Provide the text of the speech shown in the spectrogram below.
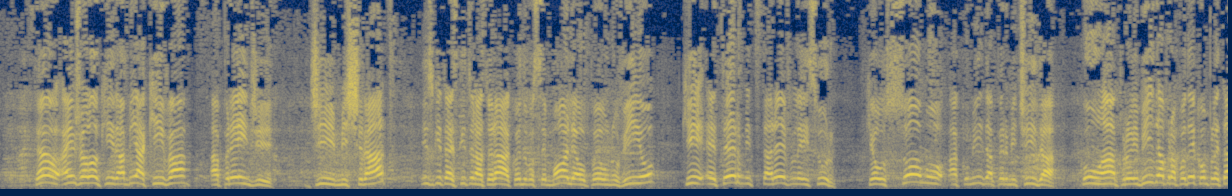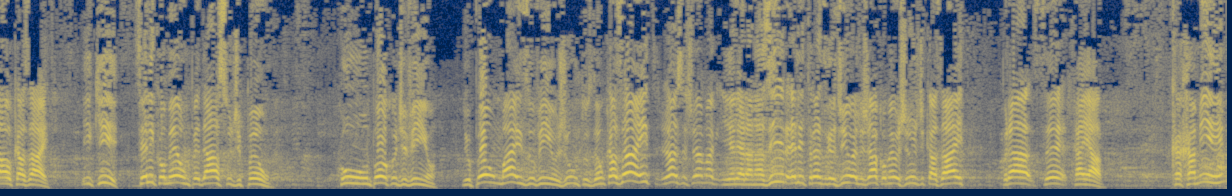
Então, a gente falou que Rabi Akiva aprende de Mishrat, isso que está escrito na Torá, quando você molha o pão no vinho, que eter mitzaref leisur, que eu somo a comida permitida com a proibida para poder completar o casai. E que, se ele comer um pedaço de pão com um pouco de vinho, e o pão mais o vinho juntos dão casai, já se chama, e ele era nazir, ele transgrediu, ele já comeu o shur de casai para ser hayab. Chachamim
